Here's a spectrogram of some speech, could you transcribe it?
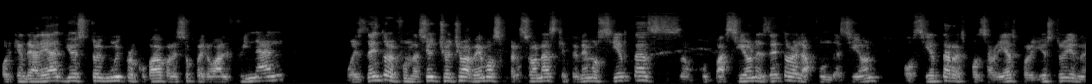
Porque en realidad yo estoy muy preocupado por eso, pero al final, pues dentro de Fundación Chocho vemos personas que tenemos ciertas ocupaciones dentro de la fundación o ciertas responsabilidades, pero yo estoy en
